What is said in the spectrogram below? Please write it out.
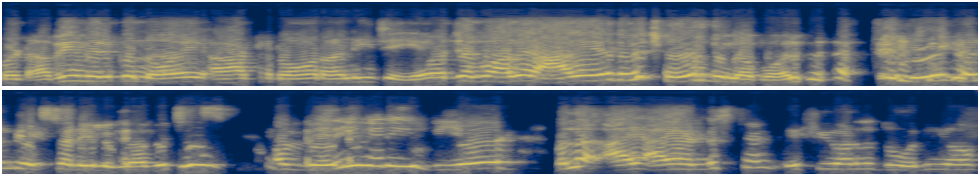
बट अभी मेरे को नौ आठ नौ रन ही चाहिए और जब वो अगर आ गए तो मैं छोड़ दूँगा बॉल एक रन भी एक्स्ट्रा नहीं लूँगा which is a very very weird मतलब I I understand if you are the Dhoni of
